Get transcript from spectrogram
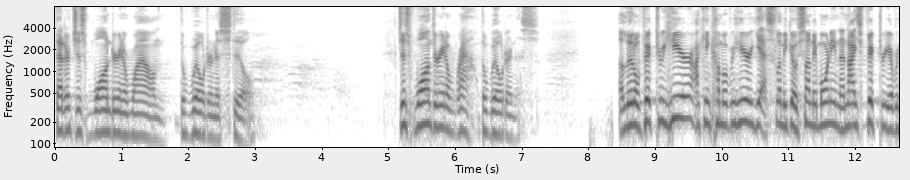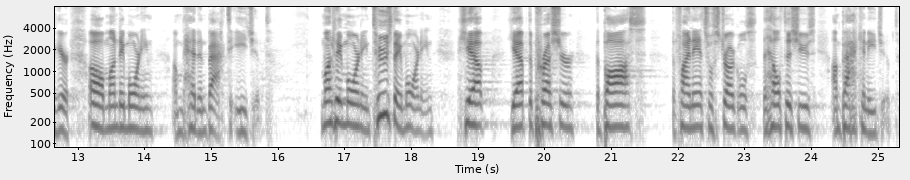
that are just wandering around the wilderness still. Just wandering around the wilderness a little victory here. I can come over here. Yes, let me go Sunday morning, a nice victory over here. Oh, Monday morning, I'm heading back to Egypt. Monday morning, Tuesday morning, yep, yep, the pressure, the boss, the financial struggles, the health issues, I'm back in Egypt.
